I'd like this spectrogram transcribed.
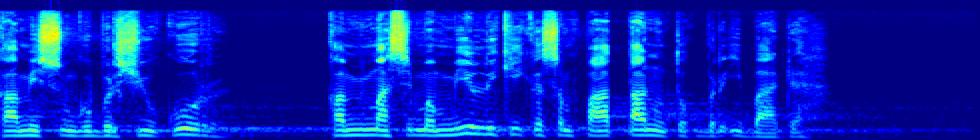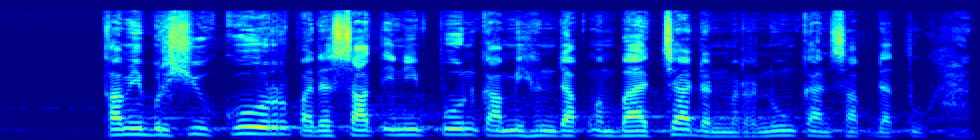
Kami sungguh bersyukur kami masih memiliki kesempatan untuk beribadah. Kami bersyukur pada saat ini pun kami hendak membaca dan merenungkan sabda Tuhan.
